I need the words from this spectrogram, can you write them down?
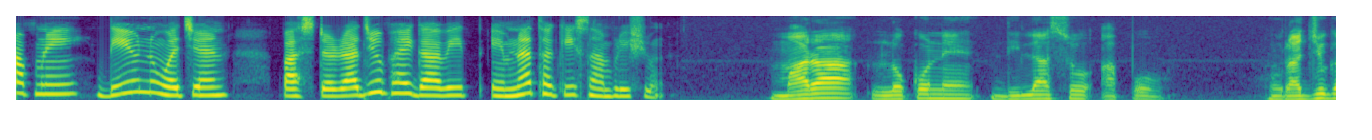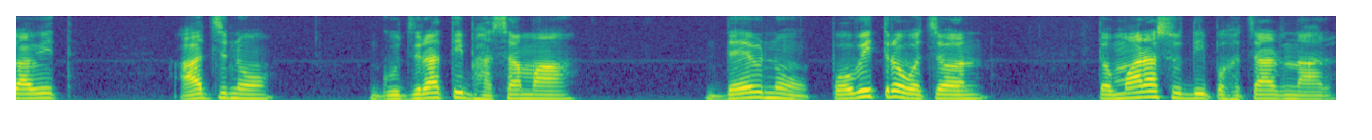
આપણે દેવનું વચન પાસ્ટર રાજુભાઈ ગાવિત એમના થકી સાંભળીશું. મારા લોકોને દિલાસો આપો. હું રાજુ ગાવિત. આજનો ગુજરાતી ભાષામાં દેવનું પવિત્ર વચન તમારા સુધી પહોંચાડનાર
